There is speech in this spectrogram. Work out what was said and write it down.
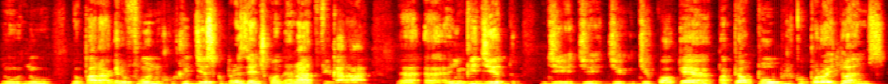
no, no, no parágrafo único, que diz que o presidente condenado ficará é, é, impedido de, de, de, de qualquer papel público por oito anos.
